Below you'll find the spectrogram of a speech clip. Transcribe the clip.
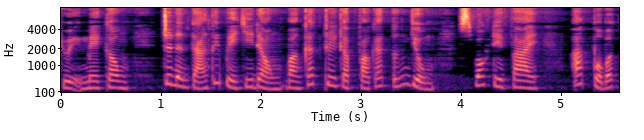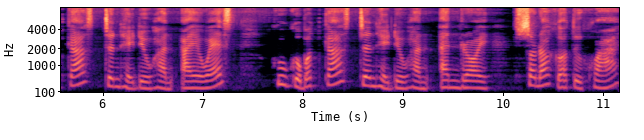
chuyện Mê Công, trên nền tảng thiết bị di động bằng cách truy cập vào các ứng dụng Spotify, Apple Podcast trên hệ điều hành iOS, Google Podcast trên hệ điều hành Android, sau đó gõ từ khóa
